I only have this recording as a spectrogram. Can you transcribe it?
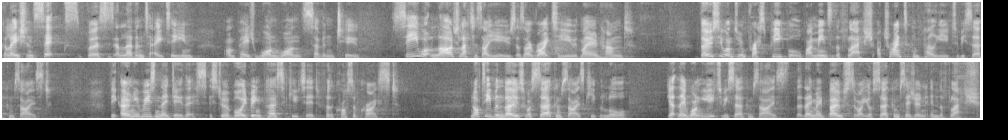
Galatians 6, verses 11 to 18 on page 1172. See what large letters I use as I write to you with my own hand. Those who want to impress people by means of the flesh are trying to compel you to be circumcised. The only reason they do this is to avoid being persecuted for the cross of Christ. Not even those who are circumcised keep the law, yet they want you to be circumcised, that they may boast about your circumcision in the flesh.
